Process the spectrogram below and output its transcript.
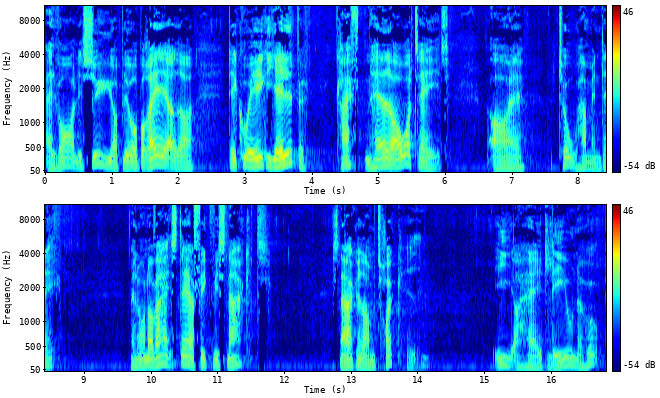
alvorligt syg og blev opereret, og det kunne ikke hjælpe. Kræften havde overtaget, og øh, tog ham en dag. Men undervejs der fik vi snakket. Snakket om trygheden i at have et levende håb.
